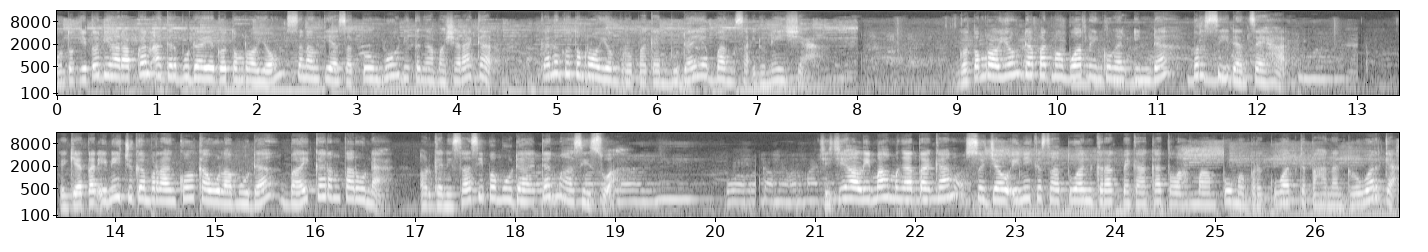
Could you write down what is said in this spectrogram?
Untuk itu diharapkan agar budaya gotong royong senantiasa tumbuh di tengah masyarakat, karena gotong royong merupakan budaya bangsa Indonesia. Gotong royong dapat membuat lingkungan indah, bersih, dan sehat. Kegiatan ini juga merangkul kaula muda, baik Karang Taruna, organisasi pemuda, dan mahasiswa. Cici Halimah mengatakan sejauh ini kesatuan gerak PKK telah mampu memperkuat ketahanan keluarga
